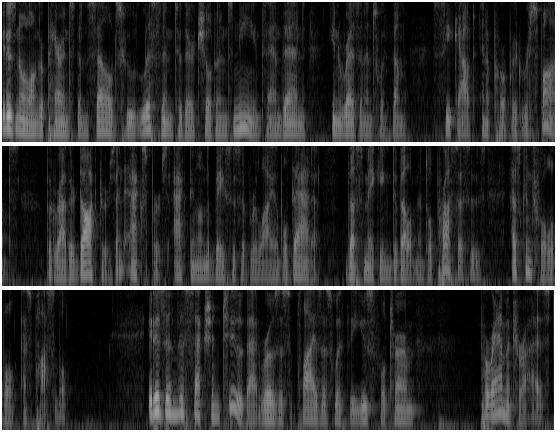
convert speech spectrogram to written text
It is no longer parents themselves who listen to their children's needs and then, in resonance with them, seek out an appropriate response, but rather doctors and experts acting on the basis of reliable data thus making developmental processes as controllable as possible. It is in this section, too, that Rosa supplies us with the useful term parameterized,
